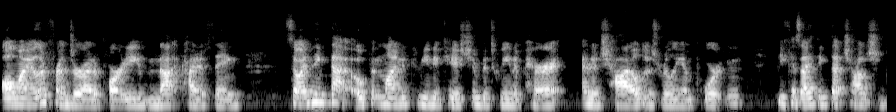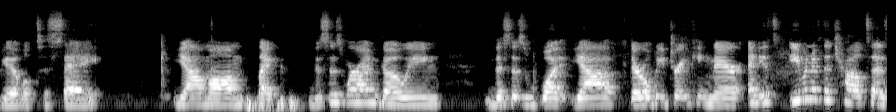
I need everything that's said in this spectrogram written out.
all my other friends are at a party and that kind of thing. So I think that open line of communication between a parent and a child is really important because I think that child should be able to say, "Yeah, mom, like this is where I'm going." This is what yeah there will be drinking there. And it's even if the child says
